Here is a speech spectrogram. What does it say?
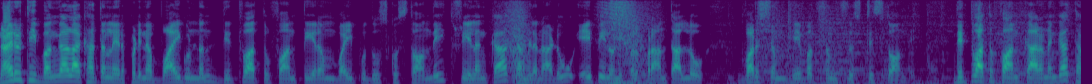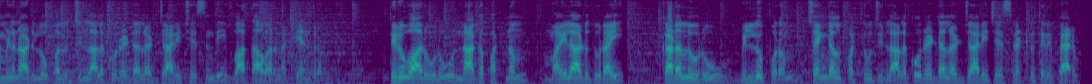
నైరుతి బంగాళాఖాతంలో ఏర్పడిన వాయుగుండం దిత్వా తుఫాన్ తీరం వైపు దూసుకొస్తోంది. శ్రీలంక తమిళనాడు ఏపీలోని పలు ప్రాంతాల్లో వర్షం బీభత్సం సృష్టిస్తోంది. దిత్వా తుఫాన్ కారణంగా తమిళనాడులో పలు జిల్లాలకు రెడ్ అలర్ట్ జారీ చేసింది వాతావరణ కేంద్రం. తిరువారూరు నాగపట్నం మైలాడుదురై కడలూరు విల్లుపురం చెంగల్పట్టు జిల్లాలకు రెడ్ అలర్ట్ జారీ చేసినట్లు తెలిపారు.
